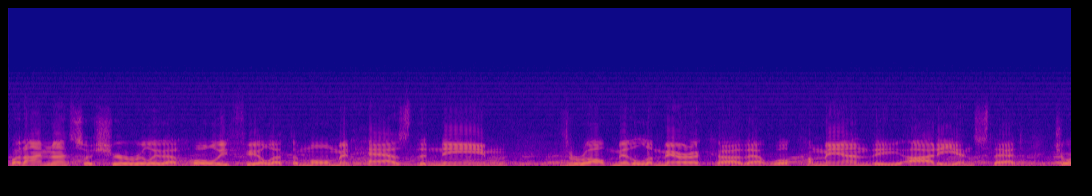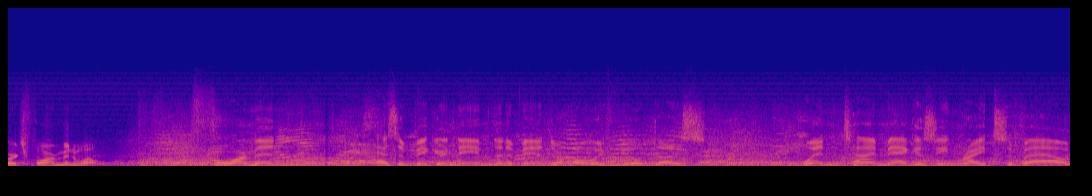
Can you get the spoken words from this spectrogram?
But I'm not so sure really that Holyfield at the moment has the name throughout middle America that will command the audience that George Foreman will. Foreman has a bigger name than Evander Holyfield does. When Time magazine writes about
